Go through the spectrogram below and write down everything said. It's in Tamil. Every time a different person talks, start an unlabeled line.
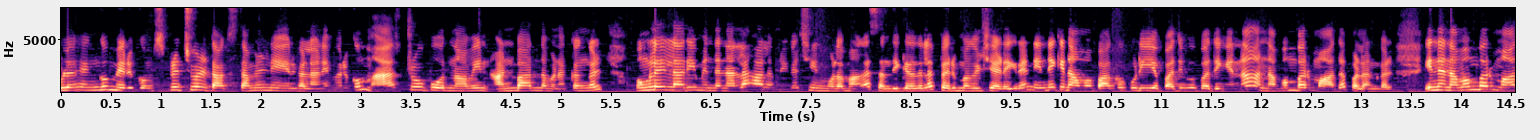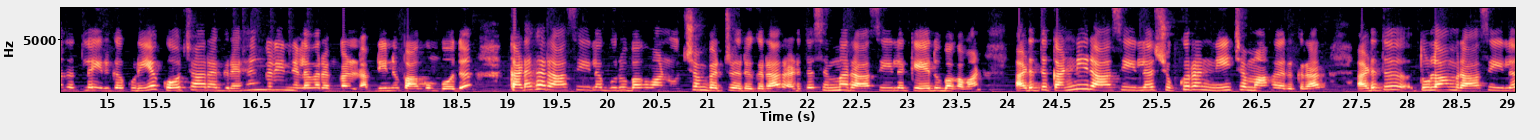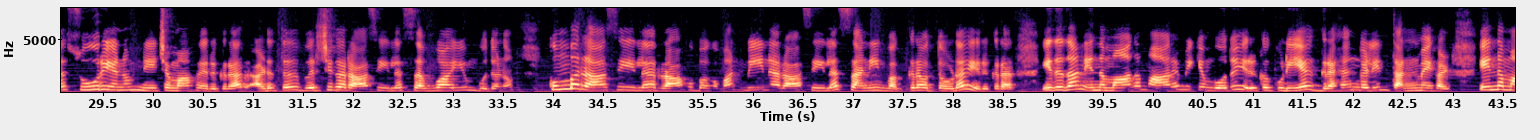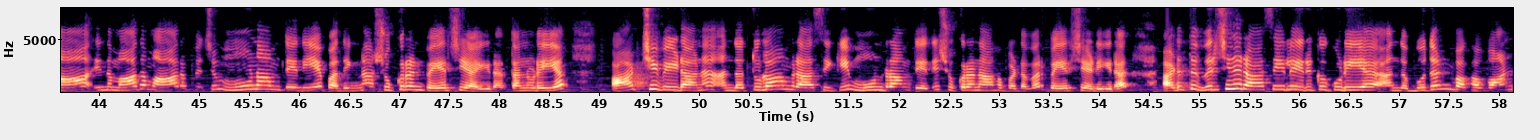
உலகெங்கும் இருக்கும் ஸ்பிரிச்சுவல் டாக்ஸ் தமிழ் நேயர்கள் அனைவருக்கும் ஆஸ்ட்ரோ பூர்ணாவின் அன்பார்ந்த வணக்கங்கள். உங்களை எல்லாரையும் இந்த நல்ல காலம் நிகழ்ச்சியின் மூலமாக சந்திக்கிறதுல பெருமகிழ்ச்சி அடைகிறேன். இன்னைக்கு நாம பார்க்கக்கூடிய பதிவு பாத்தீங்கன்னா நவம்பர் மாத பலன்கள். இந்த நவம்பர் மாதத்துல இருக்கக்கூடிய கோச்சார கிரகங்களின் நிலவரங்கள் அப்படின்னு பார்க்கும்போது கடக ராசியில குரு பகவான் உச்சம் பெற்று இருக்கிறார். அடுத்து சிம்ம ராசியில கேது பகவான். அடுத்து கன்னி ராசியில சுக்கரன் நீச்சமாக இருக்கிறார். அடுத்து துலாம் ராசியில சூரியனும் நீச்சமாக இருக்கிறார். அடுத்து விருச்சிக ராசியில செவ்வாயும் புதனும். கும்ப ராசியில ராகு பகவான் மீன ராசியில சனி வக்ரத்தோட இருக்கிறார். இதுதான் இந்த மாதம் ஆரம்பிக்கும் போது இருக்கக்கூடிய கிரகங்களின் தன்மைகள். இந்த மா இந்த மாதம் ஆரம்பிச்சு மூணாம் தேதியே பாத்தீங்கன்னா சுக்கரன் பயிற்சி ஆகிறார். தன்னுடைய ஆட்சி வீடான அந்த துலாம் ராசிக்கு மூன்றாம் தேதி சுக்கரனாகப்பட்டவர் பயிற்சி அடைகிறார். அடுத்து விருச்சிக ராசியில இருக்கக்கூடிய அந்த புதன் பகவான்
